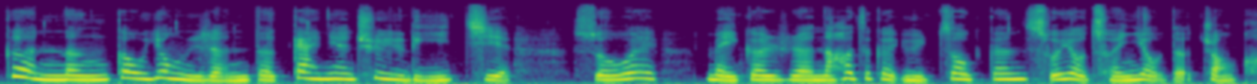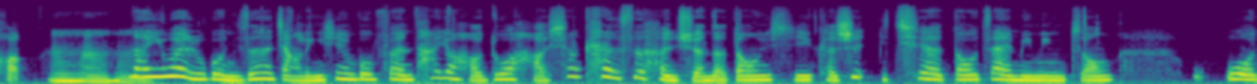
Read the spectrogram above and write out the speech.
更能够用人的概念去理解所谓每个人，然后这个宇宙跟所有存有的状况。嗯哼哼。那因为如果你真的讲灵性的部分，它有好多好像看似很玄的东西，可是一切都在冥冥中。我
